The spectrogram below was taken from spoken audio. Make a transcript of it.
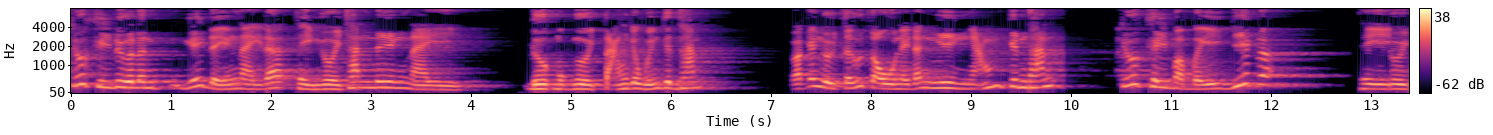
trước khi đưa lên ghế điện này đó, thì người thanh niên này được một người tặng cho quyển kinh thánh. Và cái người tử tù này đã nghiền ngẫm kinh thánh. Trước khi mà bị giết đó, thì người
